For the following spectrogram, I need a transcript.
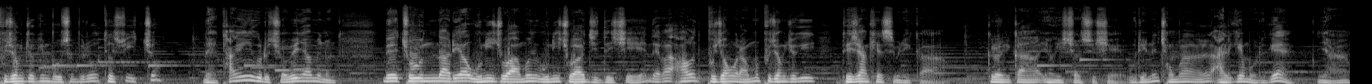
부정적인 모습으로 될 수 있죠 네 당연히 그렇죠 왜냐하면은 내 좋은 날이야 운이 좋아하면 운이 좋아지듯이 내가 아 부정을 하면 부정적이 되지 않겠습니까 그러니까 영희 철수 씨 우리는 정말 알게 모르게 그냥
